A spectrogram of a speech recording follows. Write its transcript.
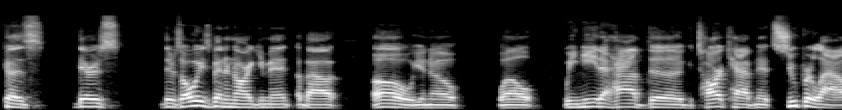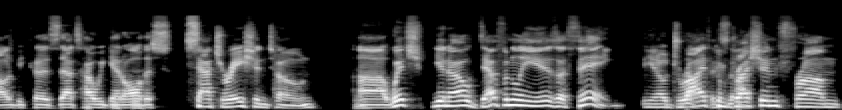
because there's there's always been an argument about oh you know well we need to have the guitar cabinet super loud because that's how we get all this saturation tone uh which you know definitely is a thing you know drive not. compression from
